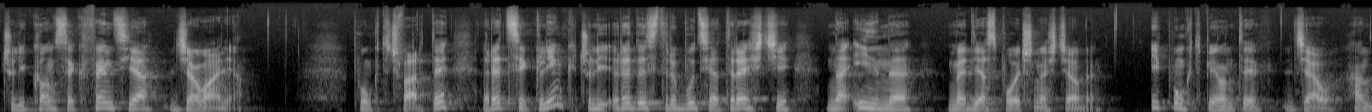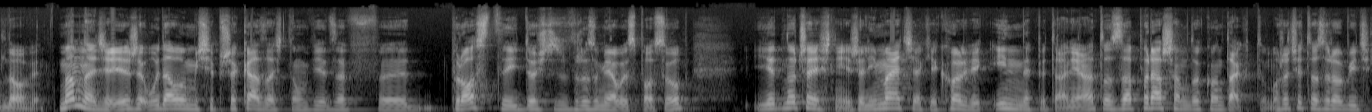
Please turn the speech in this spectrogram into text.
czyli konsekwencja działania. Punkt czwarty, recykling, czyli redystrybucja treści na inne media społecznościowe. I punkt piąty, dział handlowy. Mam nadzieję, że udało mi się przekazać tą wiedzę w e, prosty i dość zrozumiały sposób. Jednocześnie, jeżeli macie jakiekolwiek inne pytania, to zapraszam do kontaktu. Możecie to zrobić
